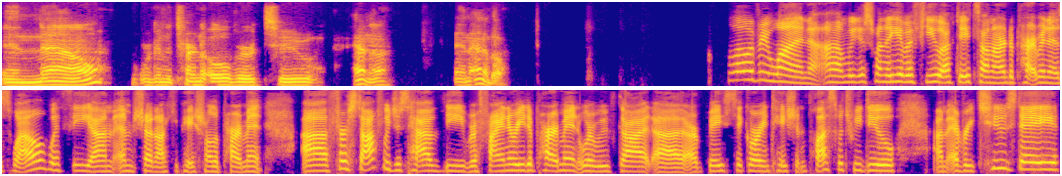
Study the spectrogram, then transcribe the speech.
And now we're going to turn over to Hannah and Annabelle. Hello, everyone. Um, we just want to give a few updates on our department as well with the um, MSHA Occupational Department. Uh, first off, we just have the refinery department where we've got uh, our basic orientation plus, which we do um, every Tuesday,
